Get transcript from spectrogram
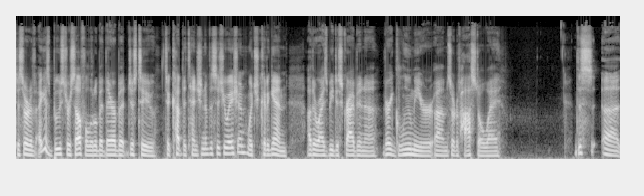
to sort of I guess boost herself a little bit there, but just to to cut the tension of the situation, which could again otherwise be described in a very gloomy or um, sort of hostile way. This uh,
